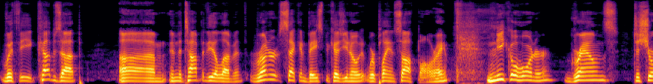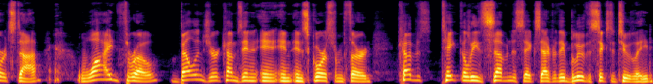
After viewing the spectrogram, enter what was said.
with the Cubs up um, in the top of the 11th, runner at second base because, you know, we're playing softball, right? Nico Hoerner grounds to shortstop, wide throw. Bellinger comes in and, and, and scores from third. Cubs take the lead seven to six after they blew the six to two lead.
